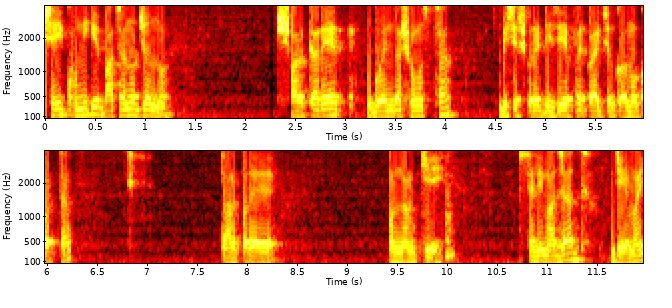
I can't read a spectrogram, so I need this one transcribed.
সেই খুনিকে বাঁচানোর জন্য সরকারের গোয়েন্দা সংস্থা, বিশেষ করে ডিজিএফ এর কয়েকজন কর্মকর্তা তারপরে ওর নাম কি? সেলিম আজাদ ডিএমআই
